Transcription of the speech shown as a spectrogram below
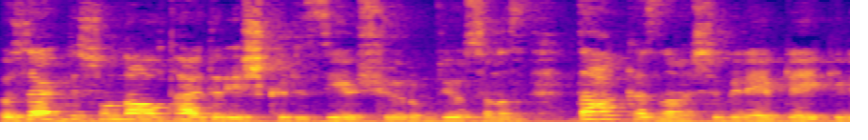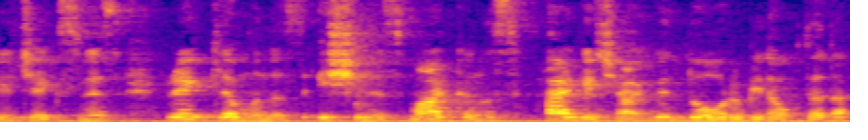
özellikle son 6 aydır iş krizi yaşıyorum diyorsanız daha kazançlı bir evreye gireceksiniz. Reklamınız, işiniz, markanız her geçen gün doğru bir noktada.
